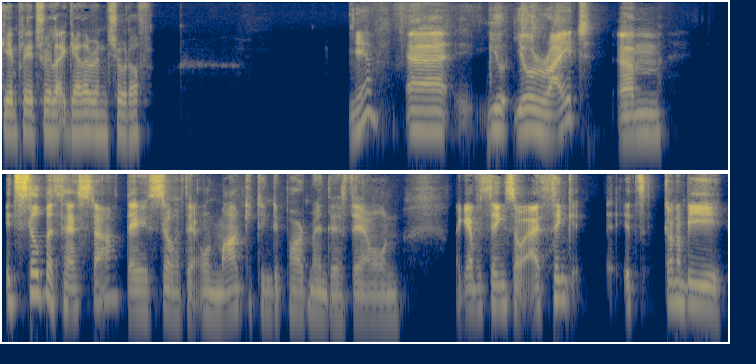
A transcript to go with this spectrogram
gameplay trailer together and show it off. Yeah, uh, you you're right. Um, it's still Bethesda. They still have their own marketing department. They have their own like everything. So I think it's gonna be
